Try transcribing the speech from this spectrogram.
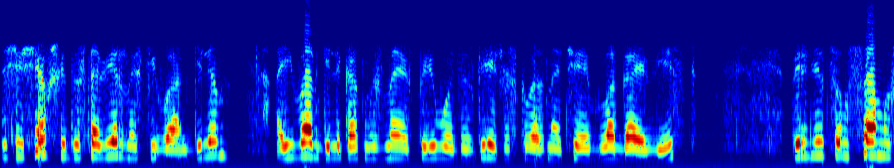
защищавшие достоверность Евангелия, а Евангелие, как мы знаем, в переводе с греческого означает «благая весть», перед лицом самых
